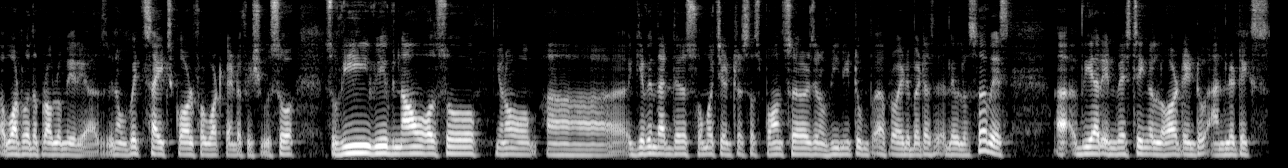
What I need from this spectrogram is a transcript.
Uh, what were the problem areas, you know, which sites called for what kind of issues. So, so we we've now also, you know, uh, given that there is so much interest of sponsors, you know, we need to uh, provide a better level of service. Uh, we are investing a lot into analytics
